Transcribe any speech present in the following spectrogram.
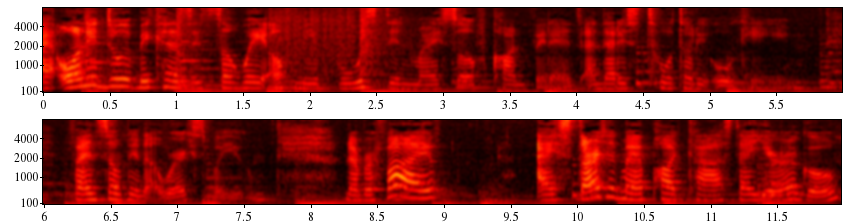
I only do it because it's a way of me boosting my self confidence, and that is totally okay. Find something that works for you. Number five, I started my podcast a year ago.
